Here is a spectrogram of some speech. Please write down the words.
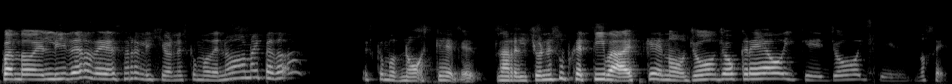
cuando el líder de esa religión es como de, no, no hay pedo, es como, no, es que eh, la religión es subjetiva, es que no, yo, yo creo y que yo, y que, no sé.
